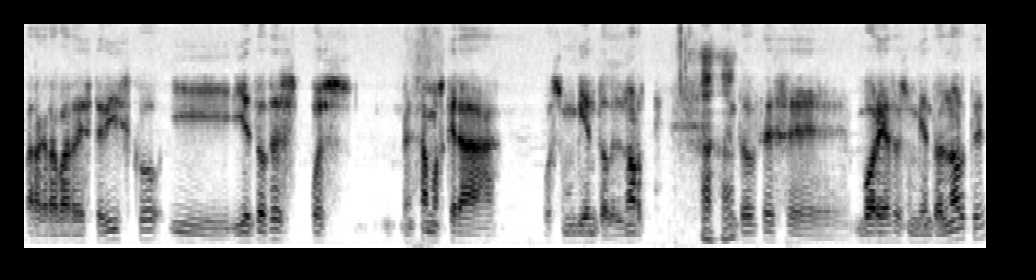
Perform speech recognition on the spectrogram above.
para grabar este disco y, entonces pues pensamos que era pues un viento del norte. Entonces eh, Boreas es un viento del norte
